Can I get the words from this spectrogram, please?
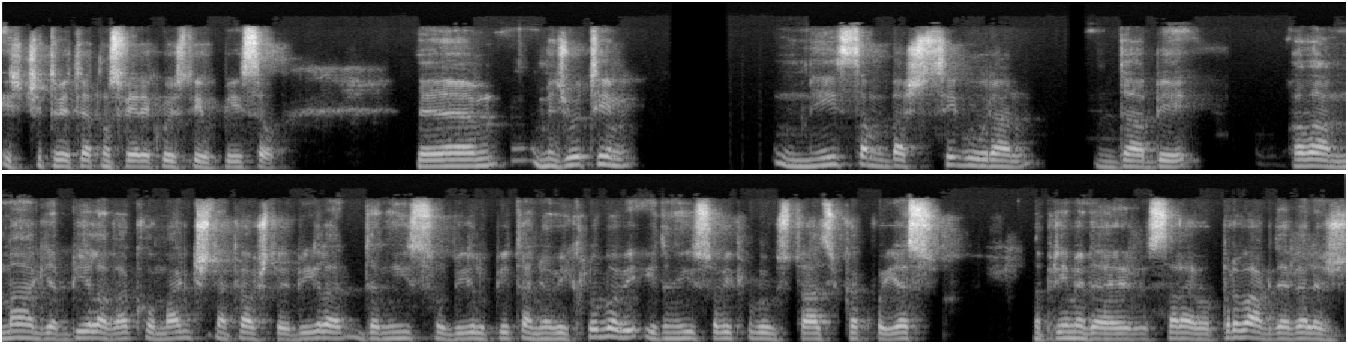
iz čitave te atmosfere koju si ti upisao. E, međutim, nisam baš siguran da bi ova magija bila ovako magična kao što je bila da nisu bili u pitanju ovih klubovi i da nisu ovi klubovi u situaciju kako jesu. Na primjer da je Sarajevo prvak, da je Velež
